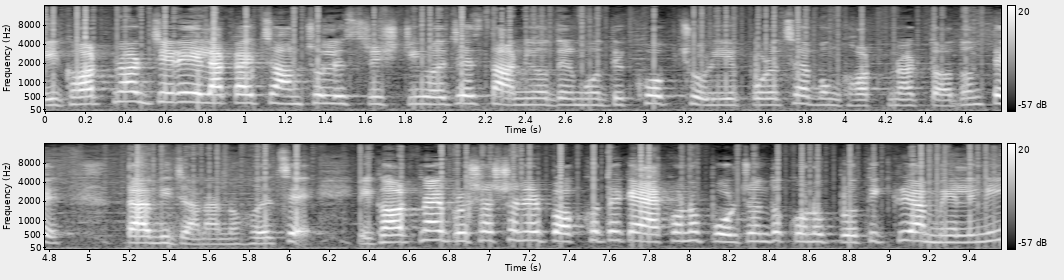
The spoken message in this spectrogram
এই ঘটনার জেরে এলাকায় চাঞ্চল্যের সৃষ্টি হয়েছে। স্থানীয়দের মধ্যে ক্ষোভ ছড়িয়ে পড়েছে এবং ঘটনার তদন্তের দাবি জানানো হয়েছে। এই ঘটনায় প্রশাসনের পক্ষ থেকে এখনও পর্যন্ত কোনো প্রতিক্রিয়া মেলেনি।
